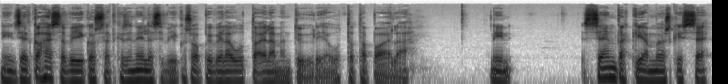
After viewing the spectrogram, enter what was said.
niin se, että kahdessa viikossa, että se neljässä viikossa oppii vielä uutta elämäntyyliä, uutta tapaa elää, niin sen takia myöskin se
